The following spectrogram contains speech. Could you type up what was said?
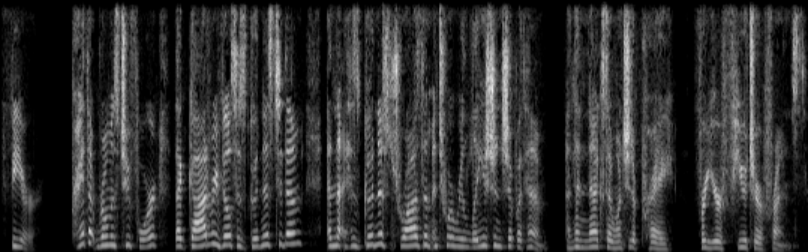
fear. Pray that Romans 2 4, that God reveals his goodness to them and that his goodness draws them into a relationship with him. And then next, I want you to pray for your future friends.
